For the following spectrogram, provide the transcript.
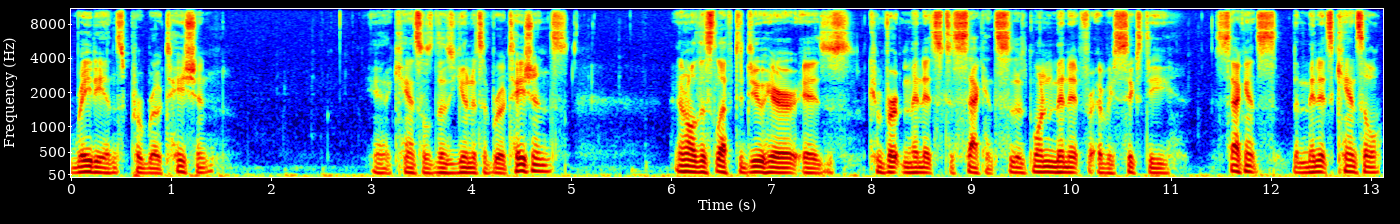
radians per rotation. And it cancels those units of rotations. And all that's left to do here is convert minutes to seconds. So there's one minute for every 60 seconds. The minutes cancel,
